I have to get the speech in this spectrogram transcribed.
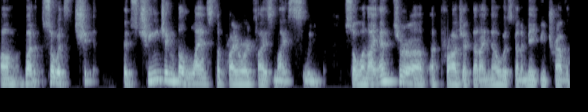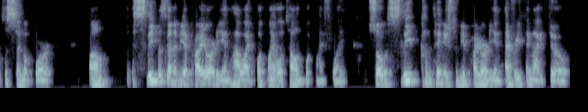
Um, but so it's ch- it's changing the lens to prioritize my sleep. So when I enter a, a project that I know is going to make me travel to Singapore, um, sleep is going to be a priority in how I book my hotel and book my flight. So sleep continues to be a priority in everything I do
